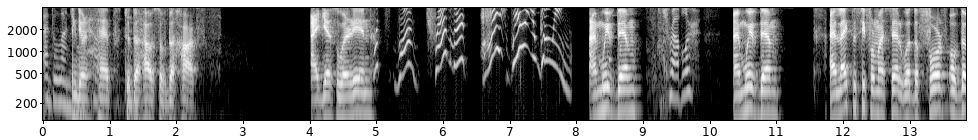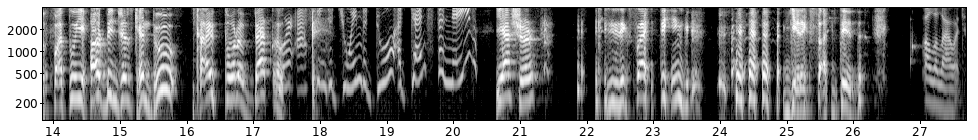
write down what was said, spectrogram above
and lend And your your help to the house of the hearth. I guess we're in. What's wrong, Traveler? Hey, where are you going? I'm with them. Traveler? I'm with them. I like to see for myself what the fourth of the Fatui Harbingers can do. Time for a battle. You're asking to join the duel against the knave? Yeah, sure. this is exciting. Get excited. I'll allow it.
